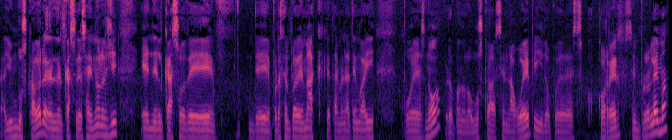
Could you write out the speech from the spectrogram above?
Hay un buscador en el caso de Synology en el caso de, de, por ejemplo de Mac que también la tengo ahí pues no pero bueno lo buscas en la web y lo puedes correr sin problema.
